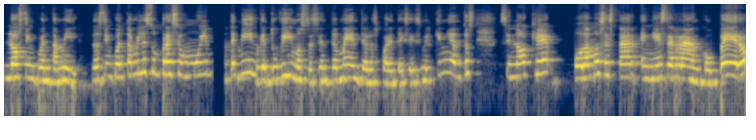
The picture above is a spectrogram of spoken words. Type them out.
los 50 mil. Los 50 mil es un precio muy importante que tuvimos recientemente a los 46.500, sino que podamos estar en ese rango. Pero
